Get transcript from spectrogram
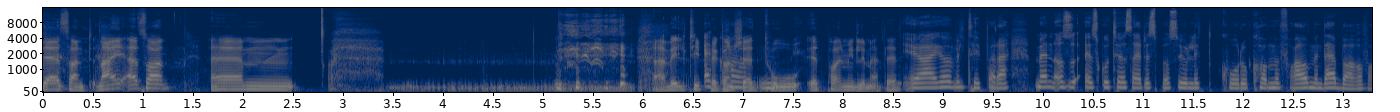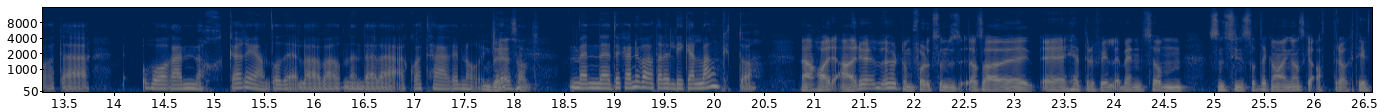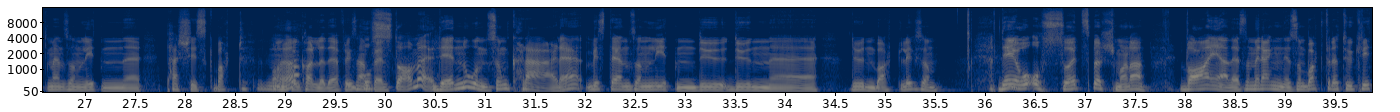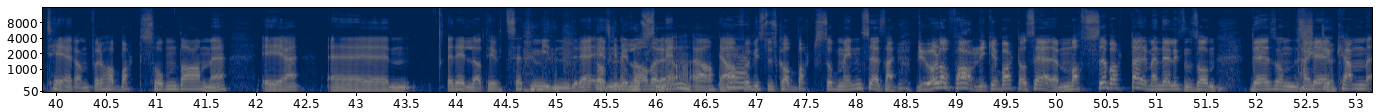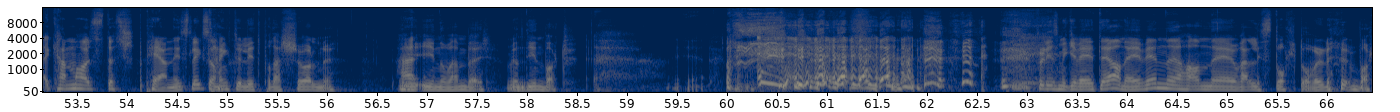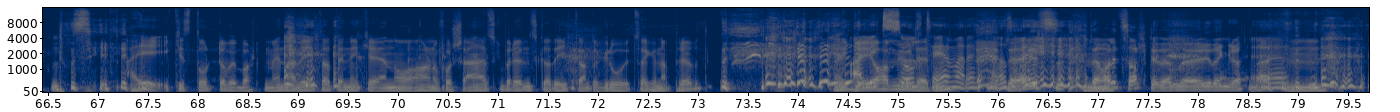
det er sant. Nei, altså um, Jeg vil tippe Et par- kanskje to, et par millimeter. Ja, jeg vil tippe det. Men også, jeg skulle til å si det spørs jo litt hvor du kommer fra, men det er bare for at det, håret er mørkere i andre deler av verden enn det det er akkurat her i Norge. Det er sant. Men eh, det kan jo være at det er like langt, da. Men jeg har, jeg har hørt om folk som altså, eh, heterofile menn som, som syns at det kan være ganske attraktivt med en sånn liten eh, persisk bart, man Å ja. kan kalle det, for eksempel. Det er noen som klær det, hvis det er en sånn liten du, dun, eh, dunbart, liksom. Det er jo også et spørsmål, da. Hva er det som regnes som bart? For jeg tror kriteriene for å ha bart som dame er eh, relativt sett mindre enn hos menn. Ja. Ja, for hvis du skal ha bart som menn, så er det sånn her, Du har da faen ikke bart! Og så er det masse bart der, men det er liksom sånn Det er sånn skje, hvem, hvem har størst penis, liksom? Tenk du litt på deg sjøl nå, i, i november, med din bart. For de som ikke vet det, han Eivind han er jo veldig stolt over barten sin. Jeg er ikke stolt over barten min. Jeg vet at den ikke noe, har noe for seg. Jeg skulle bare ønske at det gikk an å gro ut, så jeg kunne ha prøvd. Det er Det er gøy å ha litt sårt muligheten. tema, dette. Det, litt, det var litt salt i den, i den grøten der. Mm.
